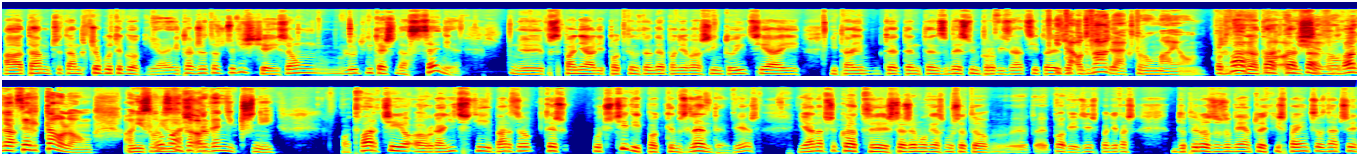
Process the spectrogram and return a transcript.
a tam czy tam w ciągu tygodnia. I także to rzeczywiście, i są ludźmi też na scenie, y, wspaniali pod tym względem, ponieważ intuicja i, i ta, ten, ten, ten zmysł improwizacji to I jest ta rzeczywiście- odwaga, którą mają. Odwaga, prawda? tak, Bo tak, oni się tak, w ogóle odwaga. nie certolą. Oni są No niezwykle organiczni. otwarci, organiczni i bardzo też uczciwi pod tym względem, wiesz. Ja na przykład, y, szczerze mówiąc, muszę to y, powiedzieć, ponieważ dopiero zrozumiałem to w Hiszpanii, co znaczy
